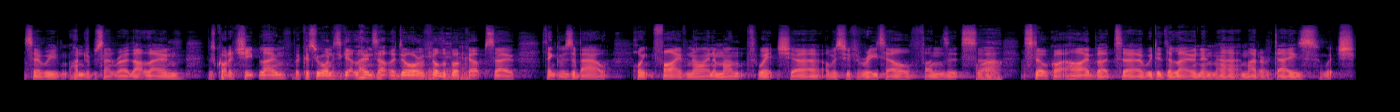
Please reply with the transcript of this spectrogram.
So we 100% wrote that loan. It was quite a cheap loan because we wanted to get loans out the door and fill the book up. So I think it was about 0.59 a month, which uh, obviously for retail funds it's uh, wow. still quite high. But uh, we did the loan in uh, a matter of days, which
